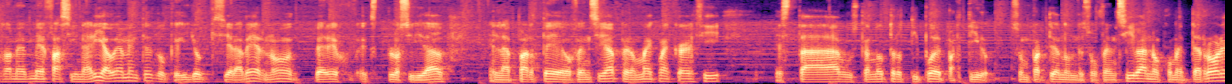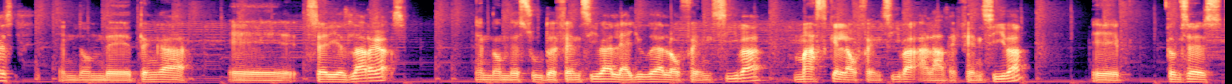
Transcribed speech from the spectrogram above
o sea, me, fascinaría, obviamente es lo que yo quisiera ver, ¿no? Ver explosividad en la parte ofensiva, pero Mike McCarthy está buscando otro tipo de partido. Es un partido en donde su ofensiva no comete errores, en donde tenga eh, series largas, en donde su defensiva le ayude a la ofensiva más que la ofensiva a la defensiva. Eh, entonces,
